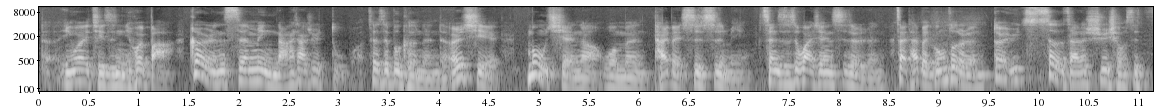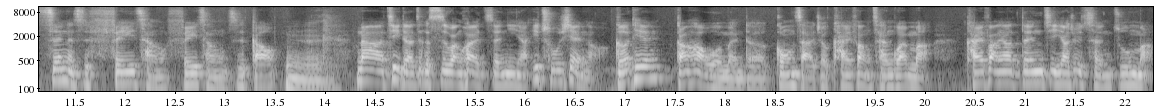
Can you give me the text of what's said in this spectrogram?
的，因为其实你会把个人生命拿下去赌啊，这是不可能的。而且目前呢，我们台北市市民，甚至是外县市的人，在台北工作的人，对于社宅的需求是真的是非常非常之高。嗯，那记得这个四万块的争议啊，一出现哦，隔天刚好我们的公宅就开放参观嘛，开放要登记要去承租嘛。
